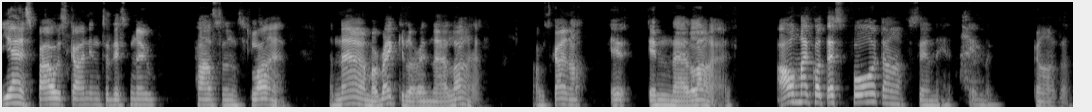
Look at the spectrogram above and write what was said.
Yes, was going into this new person's life, and now I'm a regular in their life. I was going up in their life. Oh my God, there's four doves in in the garden.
